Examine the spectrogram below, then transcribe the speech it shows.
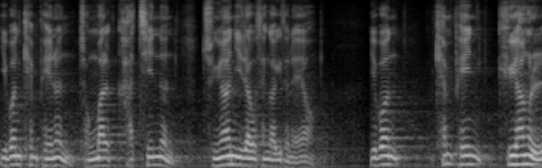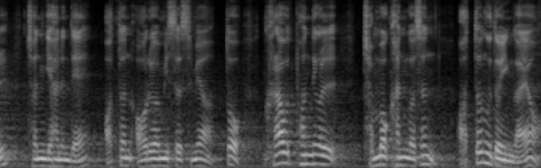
이번 캠페인은 정말 가치 있는 중요한 일이라고 생각이 드네요. 이번 캠페인 귀향을 전개하는데 어떤 어려움이 있었으며 또 크라우드 펀딩을 접목한 것은 어떤 의도인가요?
